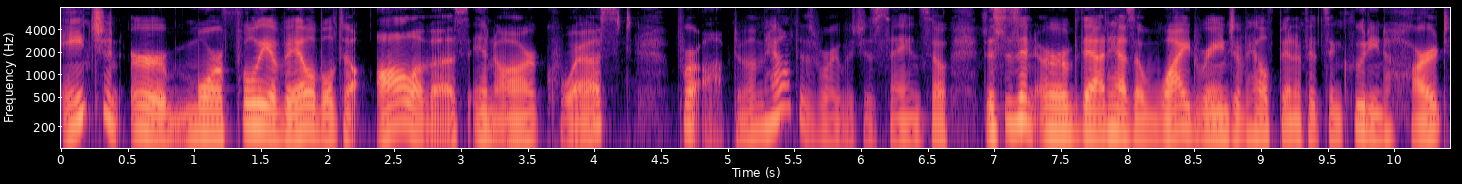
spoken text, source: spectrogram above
ancient herb more fully available to all of us in our quest for optimum health, as Roy was just saying. So, this is an herb that has a wide range of health benefits, including heart,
